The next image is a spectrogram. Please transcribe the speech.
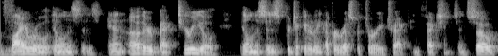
viral illnesses and other bacterial illnesses, particularly upper respiratory tract infections. And so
